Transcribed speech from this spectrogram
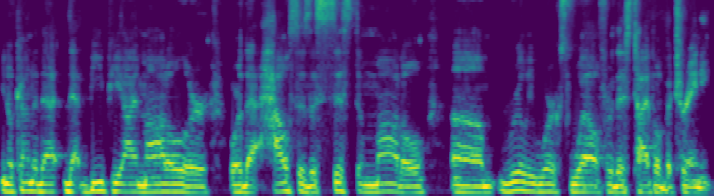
you know, kind of that that BPI model or or that house as a system model um, really works well for this type of a training.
